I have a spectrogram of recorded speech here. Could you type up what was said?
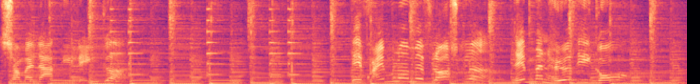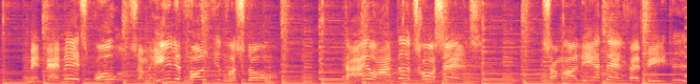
som er lagt i lænker. Det fremler med floskler, dem man hørte i går. Men hvad med et sprog, som hele folket forstår? Der er jo andre trods alt, som har lært alfabetet.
